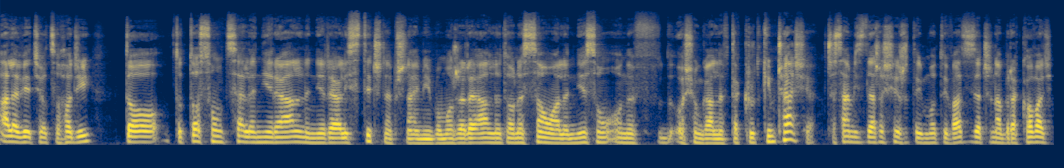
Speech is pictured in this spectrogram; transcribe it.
ale wiecie o co chodzi, to, to, to są cele nierealne, nierealistyczne przynajmniej, bo może realne to one są, ale nie są one w, osiągalne w tak krótkim czasie. Czasami zdarza się, że tej motywacji zaczyna brakować,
